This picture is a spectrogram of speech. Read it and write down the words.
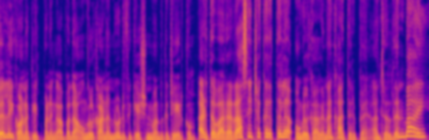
பெல் ஐக்கான கிளிக் பண்ணுங்க அப்பதான் உங்களுக்கான நோட்டிபிகேஷன் வந்துகிட்டே இருக்கும். அடுத்த வார ராசி சக்கரத்துல உங்களுக்காக நான் காத்திருப்பேன். அஞ்சல் தென் பாய்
